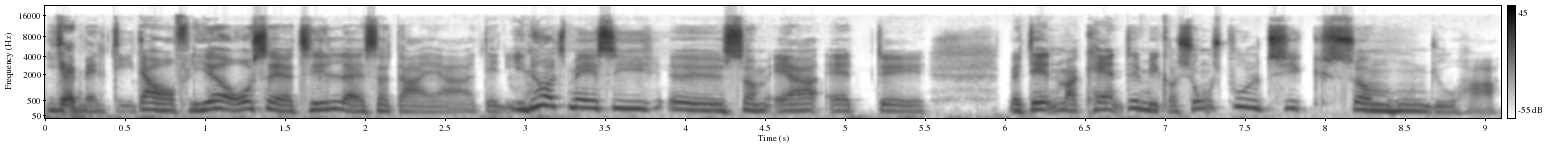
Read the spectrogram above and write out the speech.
Jamen, det er der jo flere årsager til. Altså, der er den indholdsmæssige, øh, som er, at øh, med den markante migrationspolitik, som hun jo har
